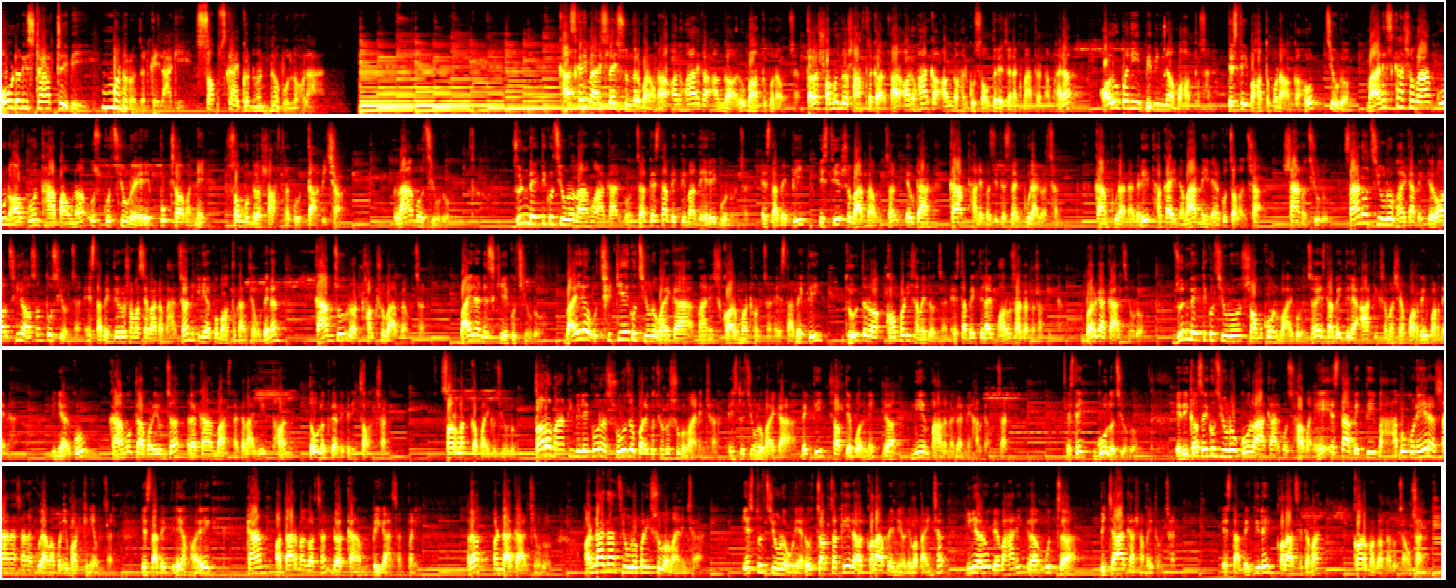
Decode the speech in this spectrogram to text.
Modern star TV मनोरञ्जनकै लागि subscribe गर्न नभुल्नुहोला। खास गरी मानिसलाई सुन्दर बनाउन अनुहारका अङ्गहरू महत्त्वपूर्ण हुन्छन्। तर समुद्र शास्त्रका अनुसार अनुहारका अङ्गहरूको सौन्दर्यजनक मात्र नभएर अरू पनि विभिन्न महत्त्व छन्। त्यस्तै महत्त्वपूर्ण अङ्ग हो चिउँडो। मानिसका स्वभाव गुण अवगुण थाहा पाउन उसको चिउँडो हेरे पुग्छ भन्ने समुद्र शास्त्रको दाबी छ। लामो चिउँडो। जुन व्यक्तिको चिउँडो लामो आकारको हुन्छ त्यस्ता व्यक्तिमा धेरै गुण हुन्छन्। यस्ता व्यक्ति स्थिर स्वभावका हुन्छन् एउटा काम थालेपछि त्यसलाई पुरा गर्छन्। काम पुरा नगरी थकाइ नमार्ने यिनीहरूको चलन छ। सानो चिउँडो। सानो चिउँडो भएका व्यक्तिहरू अल्छी र असन्तोषी हुन्छन्। यस्ता व्यक्तिहरू समस्याबाट भाग्छन् यिनीहरूको महत्वाकांक्षा हुँदैनन्। कामचोर र ठग स्वभावका हुन्छन्। बाहिर निस्किएको चिउँडो। बाहिर छिटिएको चिउँडो भएका मानिस कर्मठ हुन्छन्। यस्ता व्यक्ति धुत र कपडी समेत हुन्छन्। यस्ता व्यक्तिलाई भरोसा गर्न सकिन्न। वर्गाकार चिउँडो जुन व्यक्तिको चिउँडो समकोण भएको हुन्छ यस्ता व्यक्तिलाई आर्थिक समस्या पर्दै पर्दैन। यिनीहरूको कामुकता बढी हुन्छ र काम बाँच्नका लागि धन दौलत गर्ने पनि चलन छन्। सर्लक्क परेको चिउँडो तल माथि मिलेको र सोझो परेको चिउँडो शुभ मानिन्छ। यस्तो चिउँडो भएका व्यक्ति सत्य बोल्ने र नियम पालना गर्ने खालका हुन्छन्। त्यस्तै गोलो चिउँडो यदि कसैको चिउँडो गोलो आकारको छ भने यस्ता व्यक्ति भावुक हुने र साना साना कुरामा पनि भट्किने हुन्छन्। यस्ता व्यक्तिले हरेक काम हतारमा गर्छन् र काम बिगार्छन् पनि। र अण्डाकार चिउँडो। अण्डाकार चिउँडो पनि शुभ मानिन्छ। यस्तो चिउँडो हुनेहरू चकचके र कलाप्रेमी हुने बताइन्छ। यिनीहरू व्यवहारिक र उच्च विचारका समेत हुन्छन्। यस्ता व्यक्तिले कला क्षेत्रमा कर्म गर्न रुचाउँछन्।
